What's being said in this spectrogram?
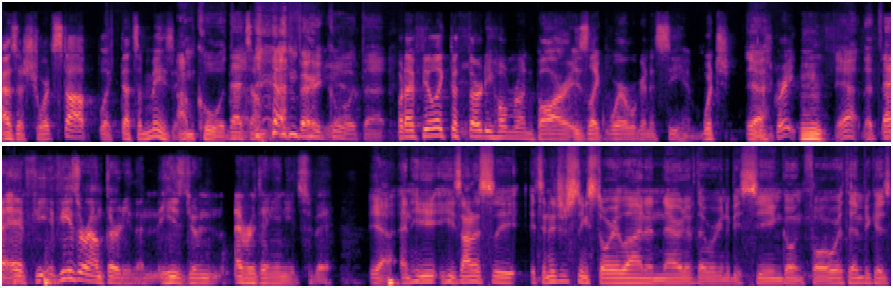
as a shortstop, like that's amazing. I'm cool with That's that. I'm very cool Yeah. with that. But I feel like the 30 home run bar is like where we're going to see him, which Yeah. is great. Yeah, that's Uh, if he, if he's around 30, then he's doing everything he needs to be. Yeah, and he he's honestly it's an interesting storyline and narrative that we're going to be seeing going forward with him because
